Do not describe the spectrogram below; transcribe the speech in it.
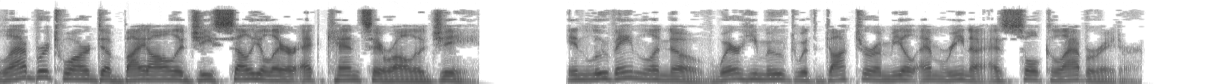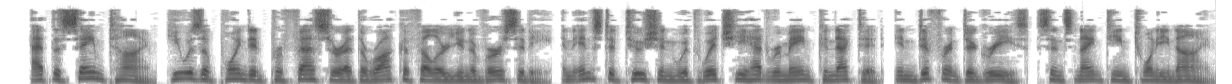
Laboratoire de biologie cellulaire et cancérologie in Louvain-la-Neuve where he moved with Dr. Emile Mrena as sole collaborator. At the same time, he was appointed professor at the Rockefeller University, an institution with which he had remained connected, in different degrees, since 1929.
